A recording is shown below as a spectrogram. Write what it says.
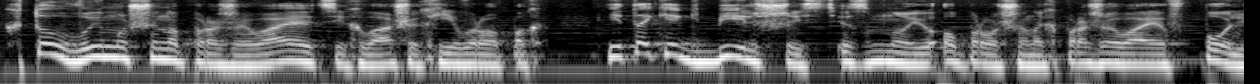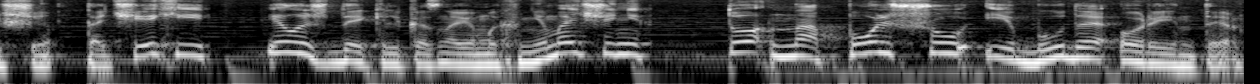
хто вимушено проживає в цих ваших Європах. І так як більшість з мною опрошених проживає в Польщі та Чехії, і лише декілька знайомих в Німеччині, то на Польщу і буде орієнтир.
